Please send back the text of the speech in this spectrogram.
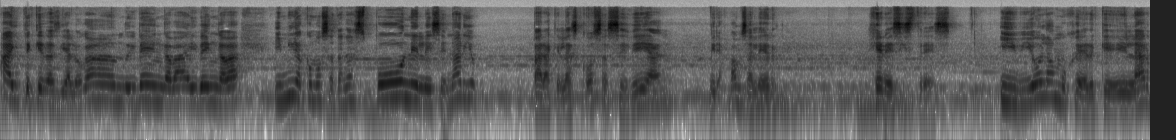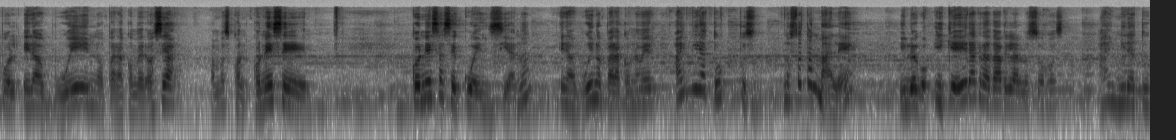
Ahí te quedas dialogando y venga, va, y venga, va. Y mira cómo Satanás pone el escenario para que las cosas se vean. Mira, vamos a leer Génesis 3. Y vio la mujer que el árbol era bueno para comer. O sea, vamos con, con ese, con esa secuencia, ¿no? Era bueno para comer. Ay, mira tú, pues no está tan mal, ¿eh? Y luego, y que era agradable a los ojos ay, mira tú,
